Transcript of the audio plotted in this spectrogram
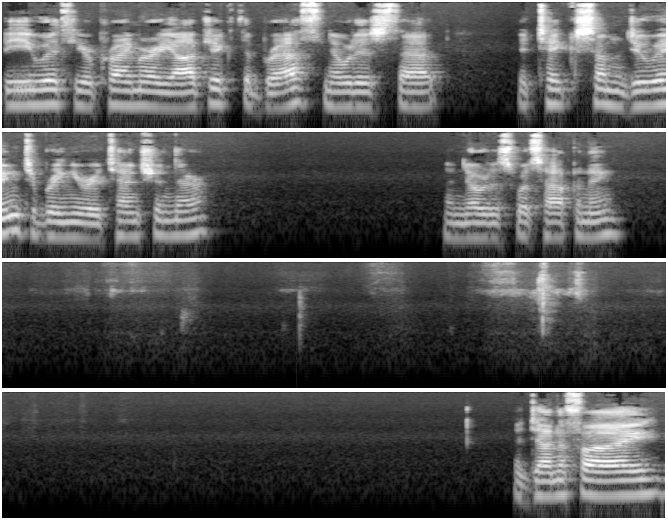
Be with your primary object, the breath. Notice that it takes some doing to bring your attention there. And notice what's happening. Identify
